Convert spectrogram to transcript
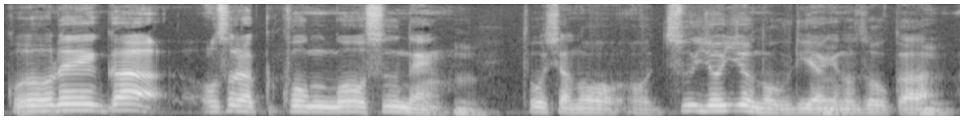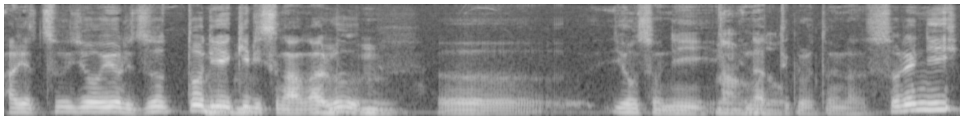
これがおそらく今後数年、うん、当社の通常以上の売上の増加、うん、あるいは通常よりずっと利益率が上がる、要素になってくると思います。それに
